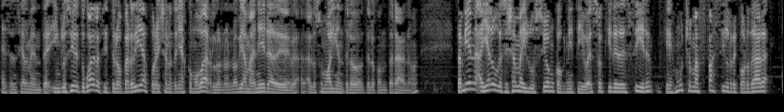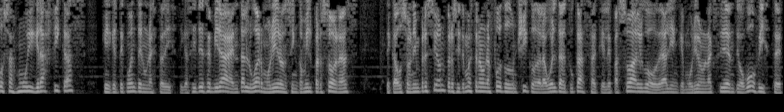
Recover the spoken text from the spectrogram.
esencialmente. Inclusive tu cuadra, si te lo perdías, por ahí ya no tenías cómo verlo, no, no había manera de, a lo sumo alguien te lo, te lo contará, ¿no? También hay algo que se llama ilusión cognitiva. Eso quiere decir que es mucho más fácil recordar cosas muy gráficas que que te cuenten una estadística. Si te dicen, mira, en tal lugar murieron 5.000 personas, te causa una impresión, pero si te muestran una foto de un chico de la vuelta de tu casa que le pasó algo, o de alguien que murió en un accidente, o vos viste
